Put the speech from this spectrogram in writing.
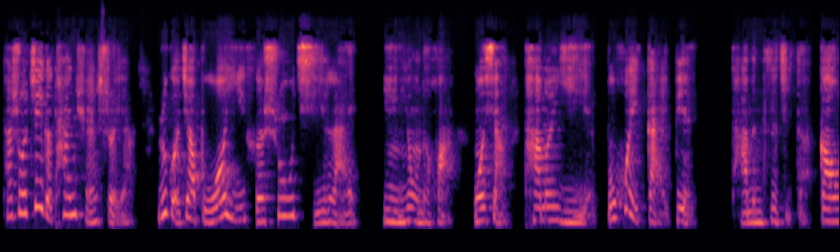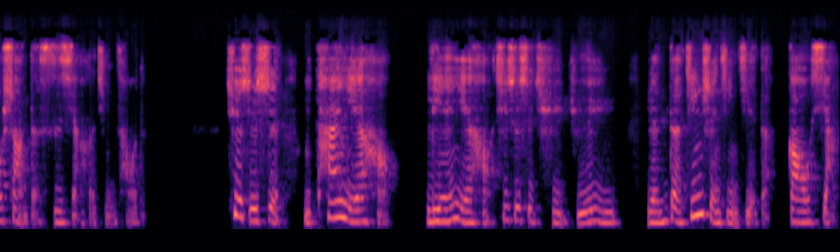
他说：“这个贪泉水呀，如果叫伯夷和叔齐来饮用的话，我想他们也不会改变他们自己的高尚的思想和情操的。确实是你贪也好，廉也好，其实是取决于人的精神境界的高下。”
